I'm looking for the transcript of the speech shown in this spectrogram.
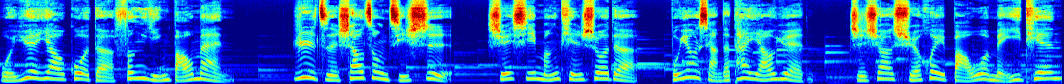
我越要过得丰盈饱满。日子稍纵即逝，学习蒙田说的，不用想得太遥远，只需要学会把握每一天，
